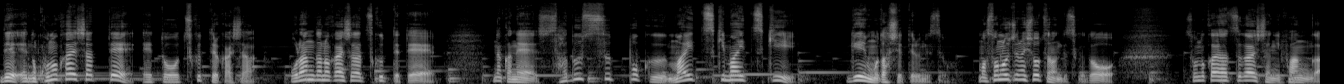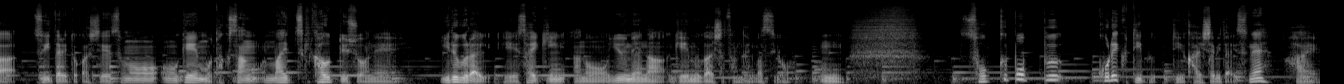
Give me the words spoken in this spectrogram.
で、えっとこの会社って、えっと、作ってる会社オランダの会社が作っててなんかねサブスっぽく毎月毎月ゲームを出してってるんですよまあそのうちの一つなんですけどその開発会社にファンがついたりとかしてそのゲームをたくさん毎月買うっていう人はねいるぐらい、えー最近あの有名なゲーム会社さんになりますよ。うん。ソックポップコレクティブっていう会社みたいですね。はい。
